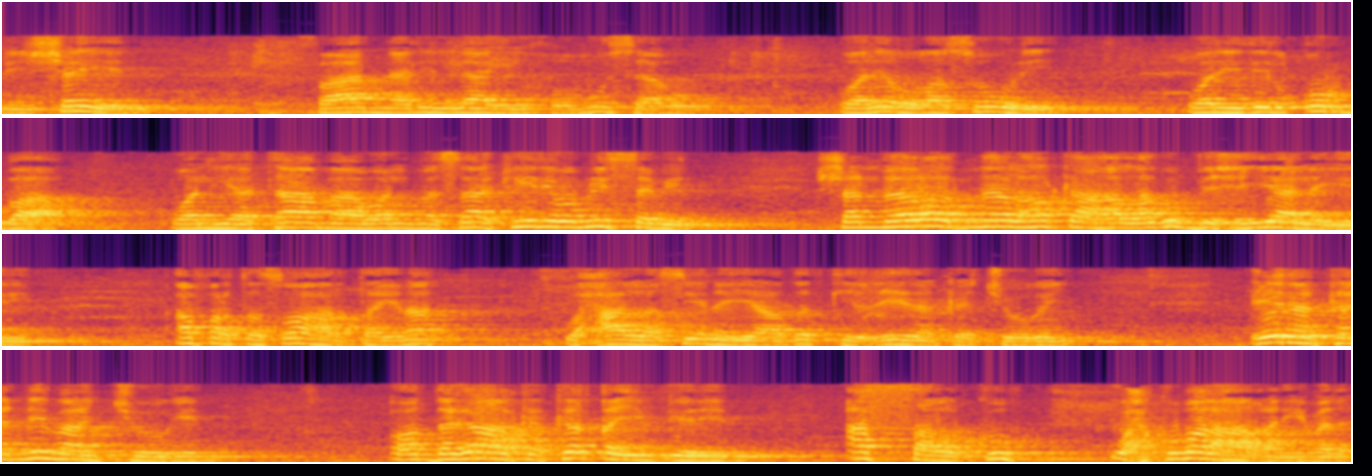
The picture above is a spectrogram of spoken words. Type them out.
min shayin faana lilaahi khumusahu walirasuuli walidi lqurbaa walyataama wاlmasaakiini wabni sabiil shan meelood meel halkaa ha lagu bixiyaa la yidhi afarta soo hartayna waxaa la siinayaa dadkii ciidanka joogay ciidanka nimaan joogin oon dagaalka ka qaybgelin asalku wax kuma laha haniimada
